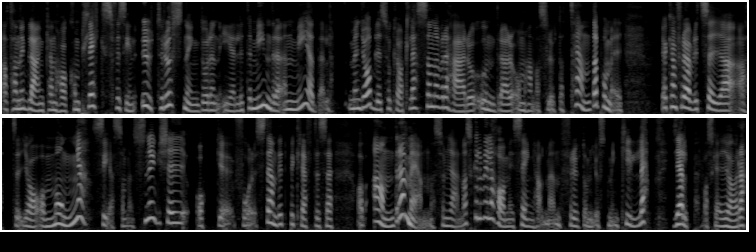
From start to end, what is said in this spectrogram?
att han ibland kan ha komplex för sin utrustning då den är lite mindre än medel. Men jag blir såklart ledsen över det här och undrar om han har slutat tända på mig. Jag kan för övrigt säga att jag av många ses som en snygg tjej och eh, får ständigt bekräftelse av andra män som gärna skulle vilja ha mig i sänghalmen förutom just min kille. Hjälp, vad ska jag göra?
